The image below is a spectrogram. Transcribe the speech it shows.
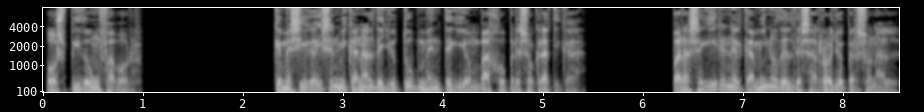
Os pido un favor. Que me sigáis en mi canal de YouTube Mente-Presocrática para seguir en el camino del desarrollo personal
